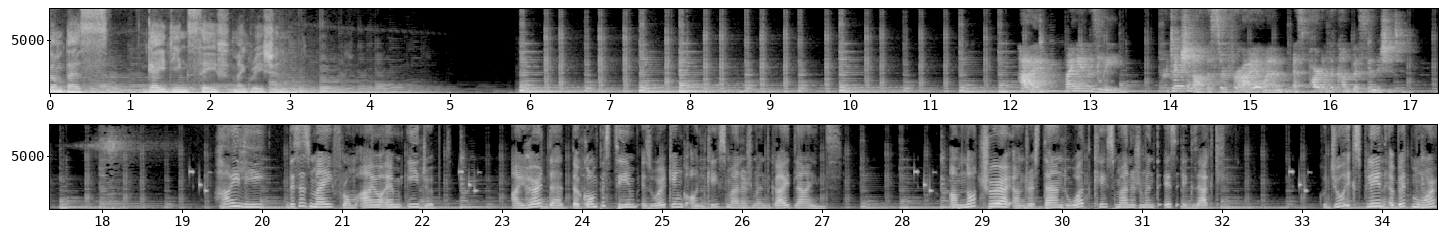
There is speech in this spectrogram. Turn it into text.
Compass Guiding Safe Migration. Hi, my name is Lee, Protection Officer for IOM as part of the Compass Initiative. Hi Lee, this is May from IOM Egypt. I heard that the Compass team is working on case management guidelines. I'm not sure I understand what case management is exactly. Could you explain a bit more?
